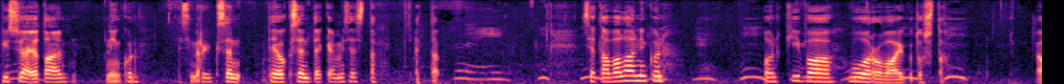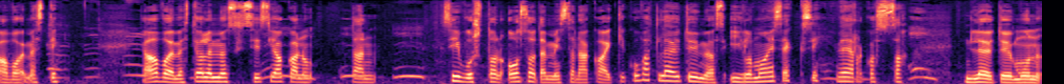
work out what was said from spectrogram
kysyä jotain niin kuin esimerkiksi sen teoksen tekemisestä. Että se tavallaan niin kuin on kivaa vuorovaikutusta avoimesti. Ja avoimesti olen myös siis jakanut tämän sivuston osoite, missä nämä kaikki kuvat löytyy myös ilmaiseksi verkossa. Niin löytyy mun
